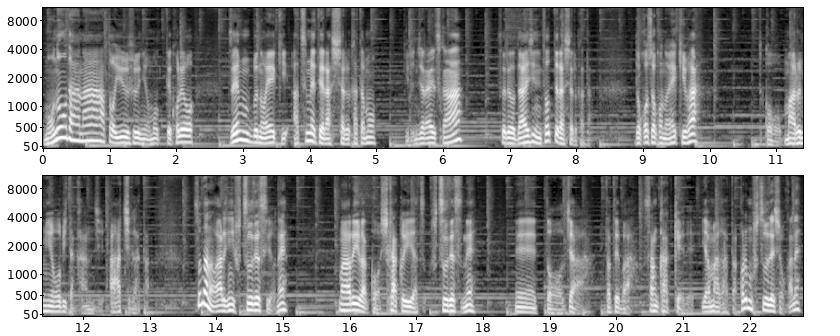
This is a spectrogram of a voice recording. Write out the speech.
ものだなというふうに思ってこれを全部の駅集めてらっしゃる方もいるんじゃないですか。それを大事にとってらっしゃる方。どこそこの駅はこう丸みを帯びた感じ。アーチ型。そんなの割に普通ですよね、まあ、あるいはこう四角いやつ。普通ですね。えー、っとじゃあ例えば三角形で山形。これも普通でしょうかね。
